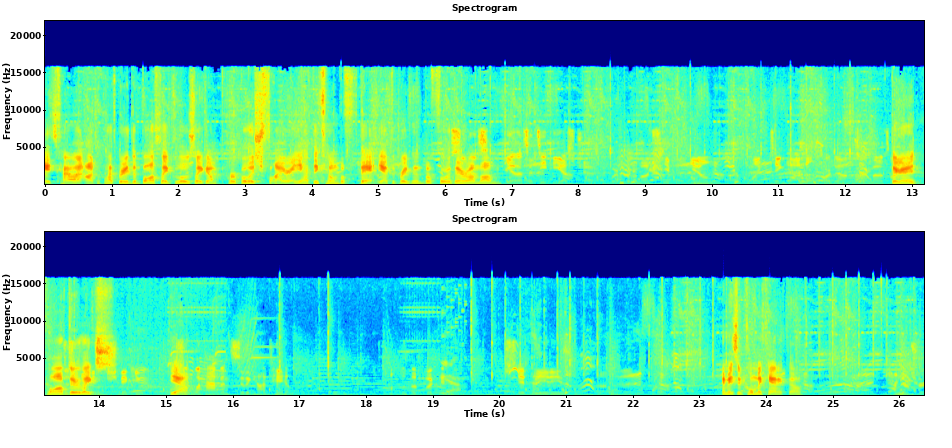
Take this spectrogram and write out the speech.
it's kind of like Octopath where the boss like glows like um purplish fire, and you have to kill them before they, you have to break them before they're um um. Yeah, that's a DPS check, where pretty much if you don't like take that health bar down a certain amount of time, They're gonna pull off their like you. yeah. So what happens to the goddamn motherfucking shit beaties? I mean, it's a cool mechanic though, I mean, true.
